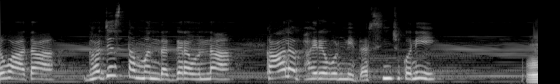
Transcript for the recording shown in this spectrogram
తరువాత ధ్వజస్తంభం దగ్గర ఉన్న కాలభైరవుణ్ణి దర్శించుకొని ఓ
